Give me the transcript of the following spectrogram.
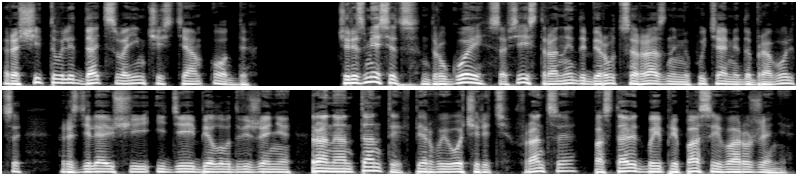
рассчитывали дать своим частям отдых. Через месяц, другой, со всей страны доберутся разными путями добровольцы – разделяющие идеи белого движения, страны Антанты, в первую очередь Франция, поставят боеприпасы и вооружение.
